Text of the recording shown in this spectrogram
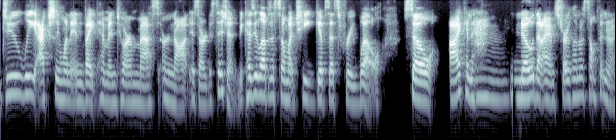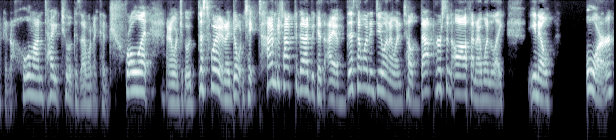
do we actually want to invite him into our mess or not is our decision because he loves us so much, he gives us free will. So, I can Mm. know that I am struggling with something and I can hold on tight to it because I want to control it and I want to go this way and I don't take time to talk to God because I have this I want to do and I want to tell that person off and I want to, like, you know, or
